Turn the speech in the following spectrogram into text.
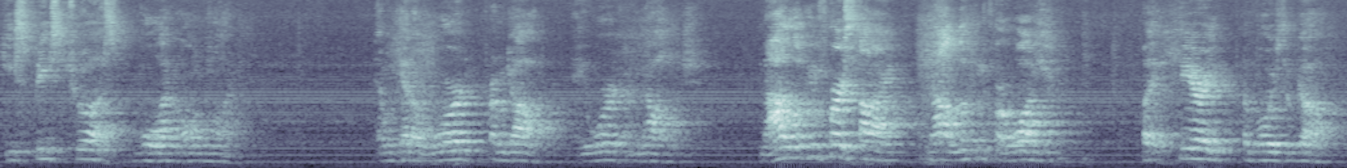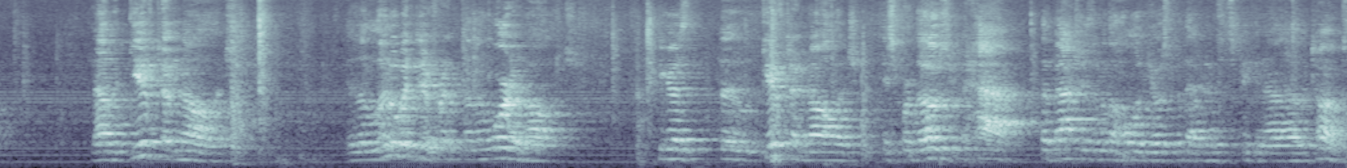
He speaks to us one on one. And we get a word from God, a word of knowledge. Not looking for a sign, not looking for a wonder, but hearing the voice of God. Now, the gift of knowledge is a little bit different than the word of knowledge. Because the gift of knowledge is for those who have the baptism of the Holy Ghost with evidence of speaking out of other tongues.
